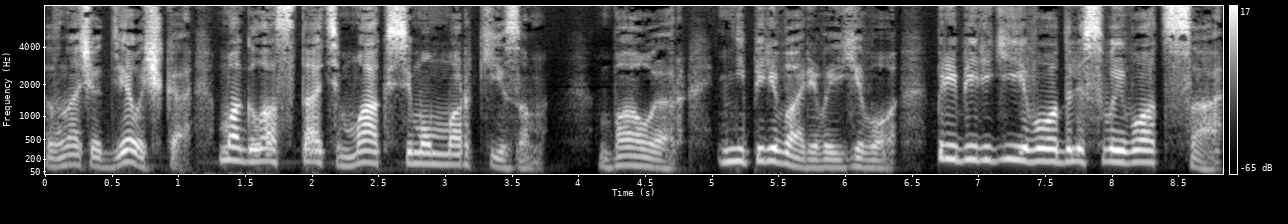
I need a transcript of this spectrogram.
значит, девочка могла стать максимум маркизом. Бауэр, не переваривай его, прибереги его для своего отца,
